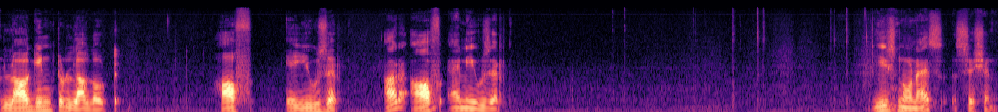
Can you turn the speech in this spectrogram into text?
login to logout of a user or of an user is known as session.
